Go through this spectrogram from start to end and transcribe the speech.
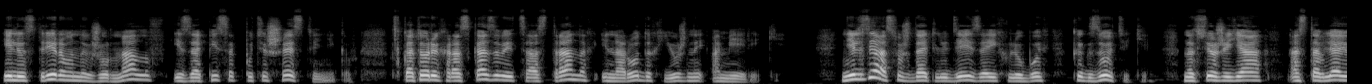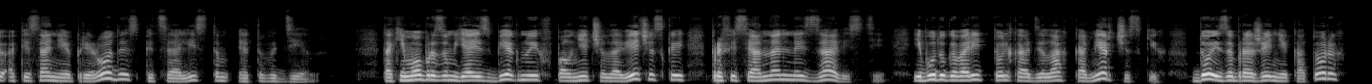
иллюстрированных журналов и записок путешественников, в которых рассказывается о странах и народах Южной Америки. Нельзя осуждать людей за их любовь к экзотике, но все же я оставляю описание природы специалистам этого дела. Таким образом, я избегну их вполне человеческой, профессиональной зависти и буду говорить только о делах коммерческих, до изображения которых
